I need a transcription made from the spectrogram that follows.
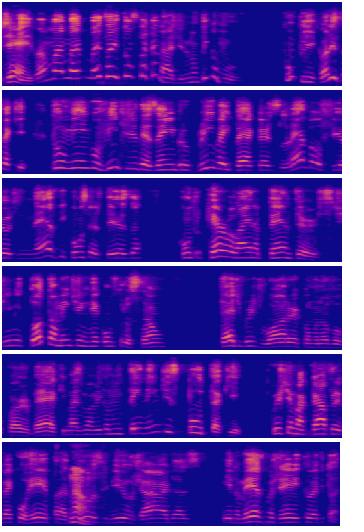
Gente, mas, mas, mas aí tão sacanagem, né? não tem como. Complica. Olha isso aqui. Domingo, 20 de dezembro, Green Bay Packers, Lambeau Field, neve com certeza, contra o Carolina Panthers, time totalmente em reconstrução. Ted Bridgewater como novo quarterback, mas meu amigo não tem nem disputa aqui. Christian McCaffrey vai correr para 12 mil jardas e do mesmo jeito é vitória.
